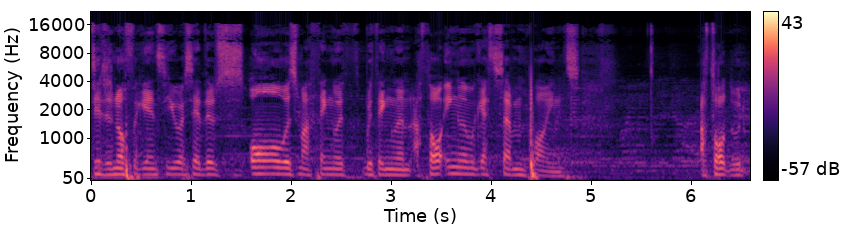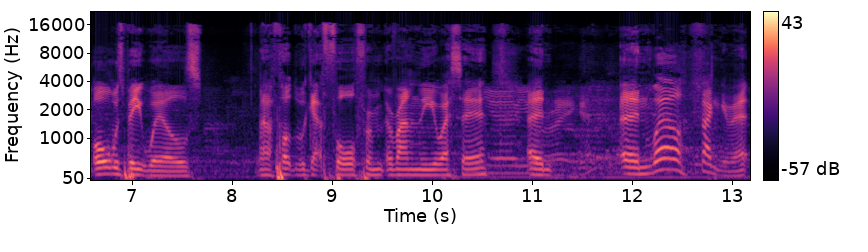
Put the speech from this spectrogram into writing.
did enough against the USA. There's always my thing with with England. I thought England would get seven points. I thought they would always beat Wales, and I thought we'd get four from Iran and the USA. Yeah, and right and well, thank you, mate.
